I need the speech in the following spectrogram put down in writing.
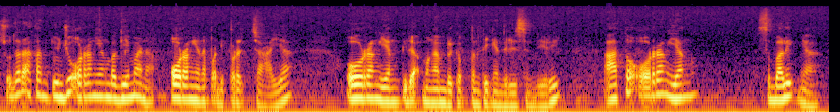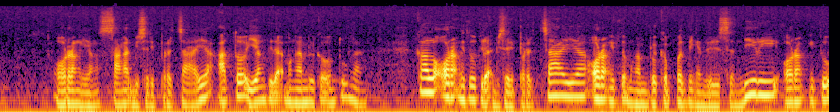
saudara akan tunjuk orang yang bagaimana? Orang yang dapat dipercaya, orang yang tidak mengambil kepentingan diri sendiri, atau orang yang sebaliknya, orang yang sangat bisa dipercaya atau yang tidak mengambil keuntungan. Kalau orang itu tidak bisa dipercaya, orang itu mengambil kepentingan diri sendiri, orang itu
